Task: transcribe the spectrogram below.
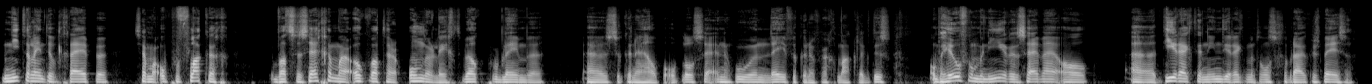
niet alleen te begrijpen, zeg maar oppervlakkig wat ze zeggen, maar ook wat daaronder ligt. Welk probleem we eh, ze kunnen helpen oplossen en hoe hun leven kunnen vergemakkelijken. Dus op heel veel manieren zijn wij al eh, direct en indirect met onze gebruikers bezig.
